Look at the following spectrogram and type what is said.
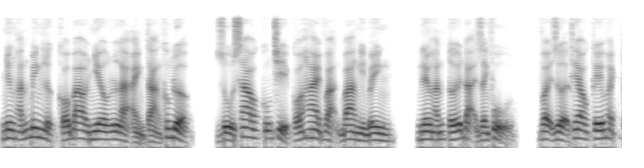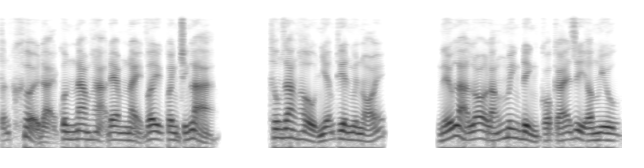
nhưng hắn binh lực có bao nhiêu là ảnh tàng không được, dù sao cũng chỉ có hai vạn ba nghìn binh, nếu hắn tới đại danh phủ, vậy dựa theo kế hoạch tấn khởi đại quân nam hạ đem này vây quanh chính là. Thông giang hầu nhiễm thiên nguyên nói, nếu là lo lắng minh đình có cái gì âm mưu,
